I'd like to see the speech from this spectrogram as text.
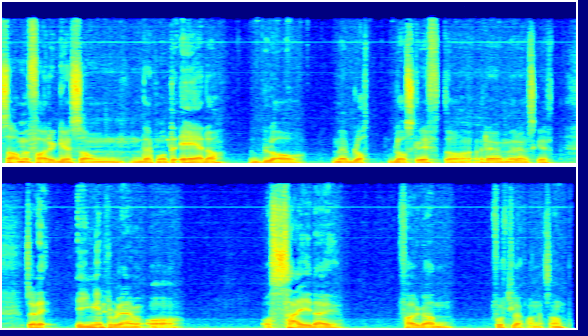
samme farge som det på en måte er, da, blå med blå, blå skrift og rød med rød skrift, så er det ingen problem å, å si de fargene fortløpende. Sant?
